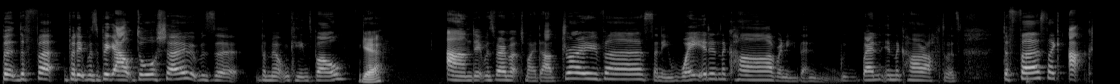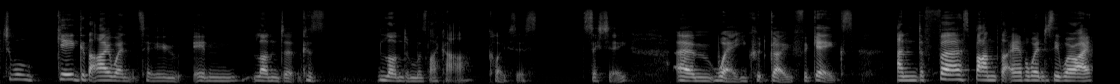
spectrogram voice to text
But the fir- but it was a big outdoor show. It was at the Milton Keynes Bowl Yeah. and it was very much my dad drove us and he waited in the car and he then we went in the car afterwards the first like actual gig that i went to in london because london was like our closest city um, where you could go for gigs. And the first band that i ever went to see where i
